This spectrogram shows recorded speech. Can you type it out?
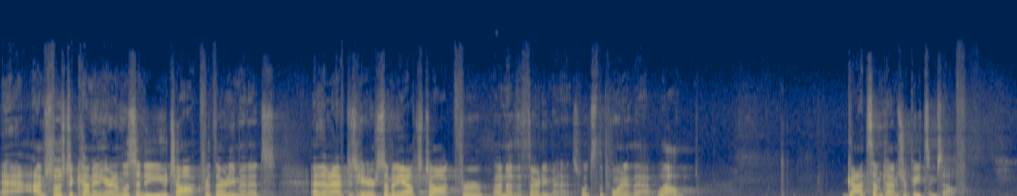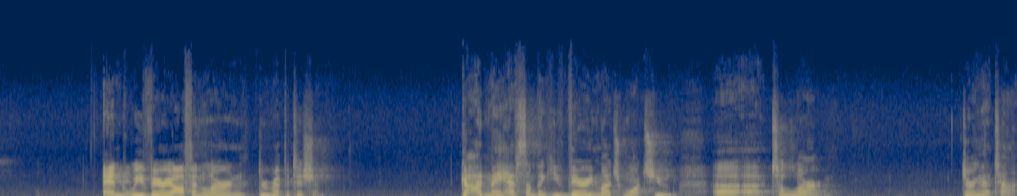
I'm supposed to come in here and I'm listening to you talk for 30 minutes, and then I have to hear somebody else talk for another 30 minutes. What's the point of that? Well, God sometimes repeats himself. And we very often learn through repetition. God may have something he very much wants you uh, uh, to learn during that time.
